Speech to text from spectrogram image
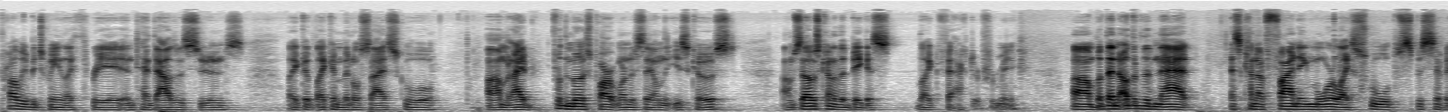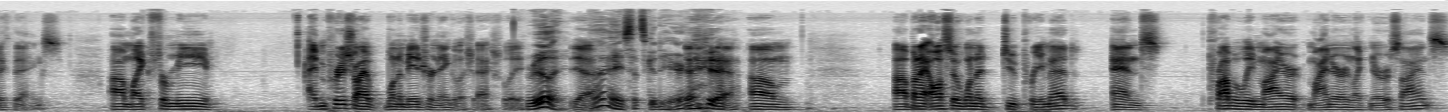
probably between like three and ten thousand students, like a, like a middle sized school. Um, and I, for the most part, wanted to stay on the East Coast. Um, so that was kind of the biggest like factor for me. Um, but then other than that, it's kind of finding more like school specific things. Um, like for me, I'm pretty sure I want to major in English actually. Really? Yeah. Nice. That's good to hear. yeah. Um, uh, but I also want to do pre med and probably minor minor in like neuroscience.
